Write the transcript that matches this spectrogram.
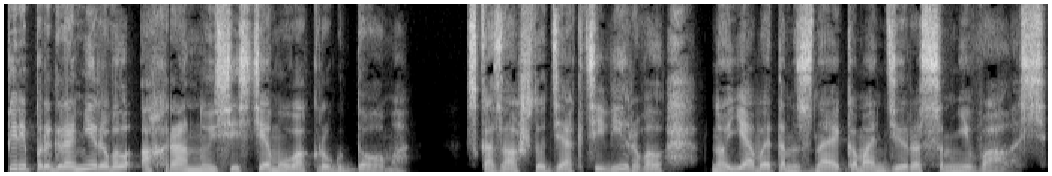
перепрограммировал охранную систему вокруг дома. Сказал, что деактивировал, но я в этом, зная командира, сомневалась.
